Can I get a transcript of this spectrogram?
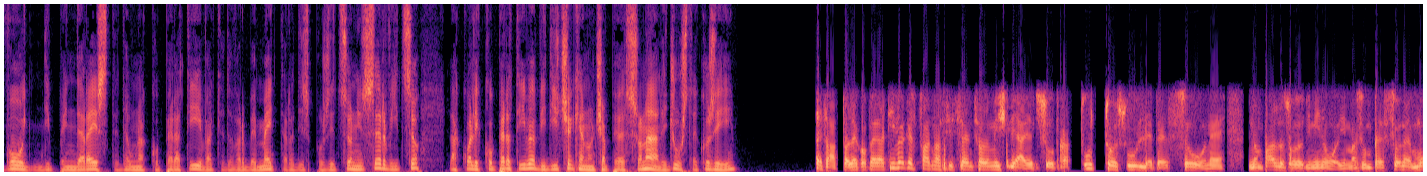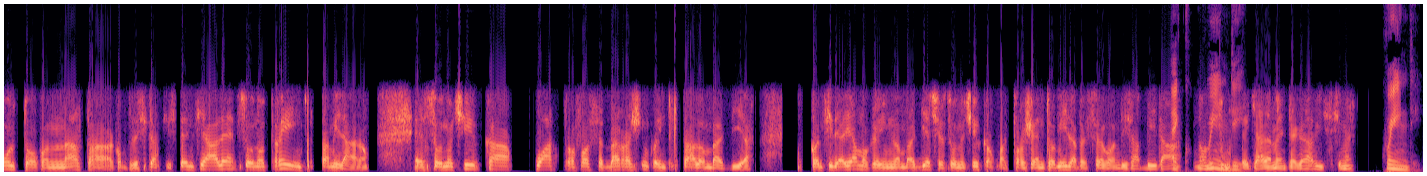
voi dipendereste da una cooperativa che dovrebbe mettere a disposizione il servizio, la quale cooperativa vi dice che non c'è personale, giusto? È così? Esatto, le cooperative che fanno assistenza domiciliare, soprattutto sulle persone, non parlo solo di minori, ma su persone molto con un'alta complessità assistenziale, sono tre in tutta Milano e sono circa 4, forse barra 5 in tutta la Lombardia. Consideriamo che in Lombardia ci sono circa 400.000 persone con disabilità, ecco, non quindi, tutte chiaramente gravissime. Quindi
